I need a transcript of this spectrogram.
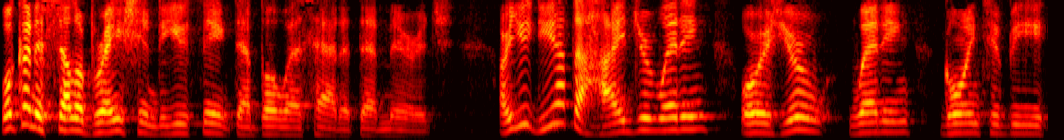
What kind of celebration do you think that Boaz had at that marriage? Are you, do you have to hide your wedding, or is your wedding going to be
